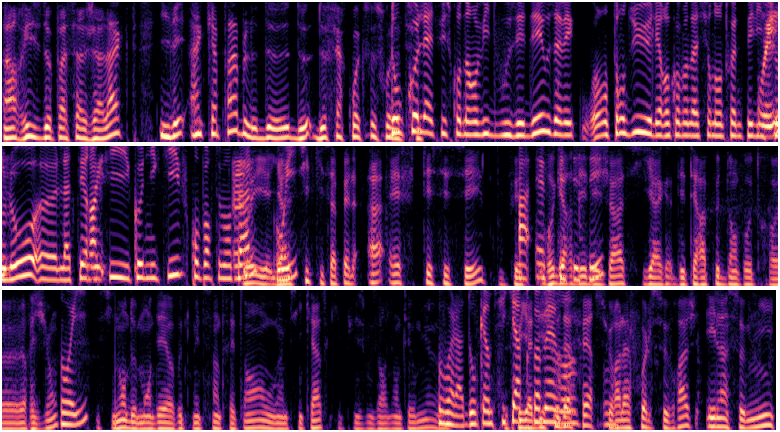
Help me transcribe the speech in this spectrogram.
un risque de passage à l'acte, il est incapable de, de, faire quoi que ce soit. Donc Colette, puisqu'on a envie de vous aider, vous avez entendu les recommandations d'Antoine Pellissolo, euh, la thérapie cognitive, comportementale. Oui, il y a un site qui s'appelle AFTCC. Vous pouvez regarder déjà s'il y a des thérapeutes dans votre euh, région. Oui. Sinon, demandez à votre médecin traitant ou un psychiatre qui puisse vous orienter au mieux. Voilà, donc un psychiatre quand même. Il y a des choses à faire sur à la fois le sevrage et l'insomnie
